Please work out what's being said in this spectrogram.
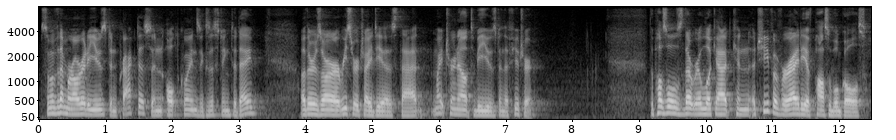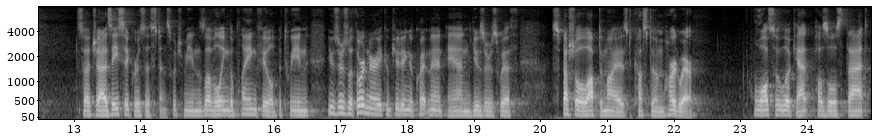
Some of them are already used in practice in altcoins existing today. Others are research ideas that might turn out to be used in the future. The puzzles that we'll look at can achieve a variety of possible goals such as ASIC resistance, which means leveling the playing field between users with ordinary computing equipment and users with special optimized custom hardware. We'll also look at puzzles that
